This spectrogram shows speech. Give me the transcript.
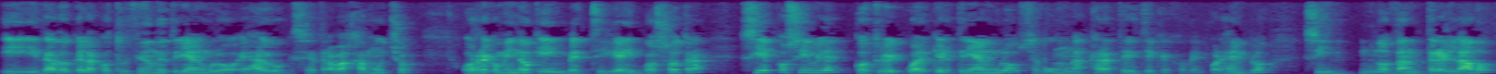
y dado que la construcción de triángulos es algo que se trabaja mucho, os recomiendo que investiguéis vosotras si es posible construir cualquier triángulo según unas características que os den. Por ejemplo, si nos dan tres lados,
